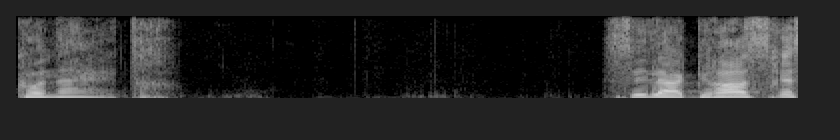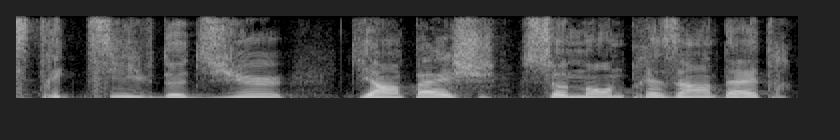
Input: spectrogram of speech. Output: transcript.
connaître. C'est la grâce restrictive de Dieu qui empêche ce monde présent d'être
